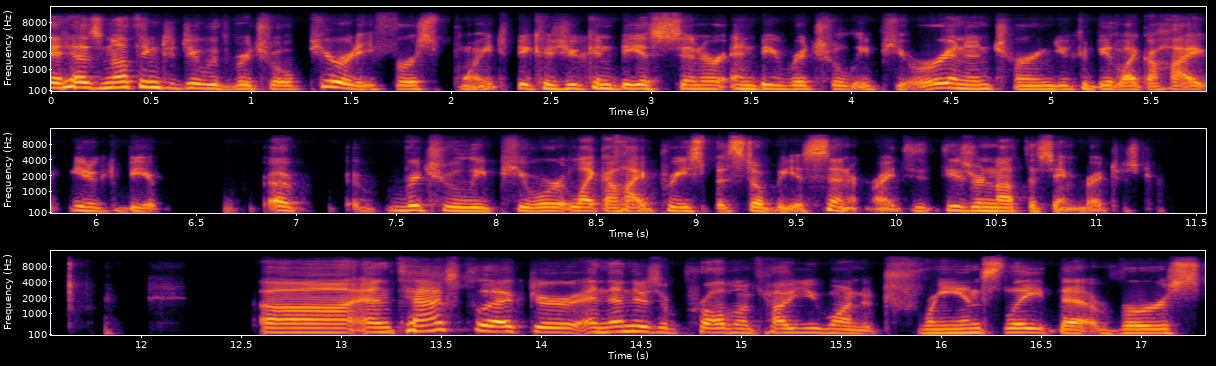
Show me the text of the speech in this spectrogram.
it has nothing to do with ritual purity, first point, because you can be a sinner and be ritually pure. And in turn, you could be like a high, you know, could be a uh, ritually pure like a high priest but still be a sinner right? These are not the same register. Uh, and tax collector and then there's a problem of how you want to translate that verse.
